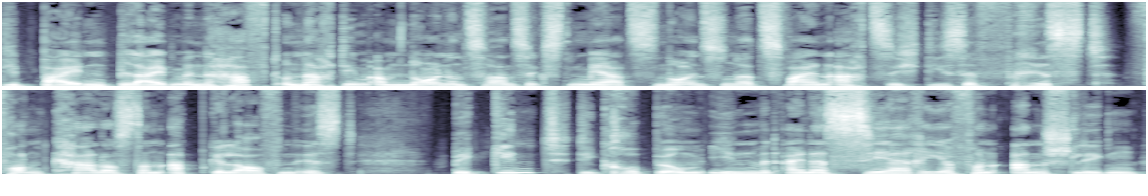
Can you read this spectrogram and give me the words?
Die beiden bleiben in Haft und nachdem am 29. März 1982 diese Frist von Carlos dann abgelaufen ist, beginnt die Gruppe um ihn mit einer Serie von Anschlägen,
